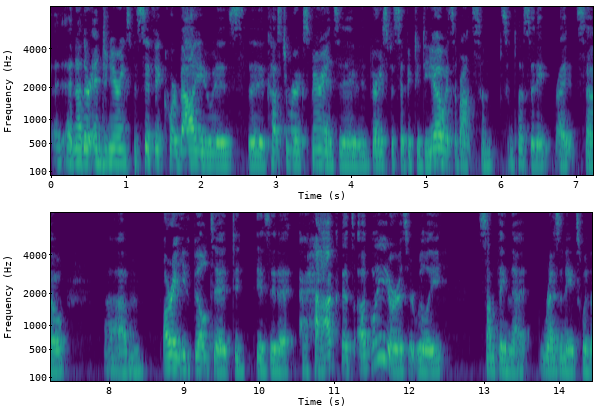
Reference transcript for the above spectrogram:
another engineering specific core value is the customer experience. It's very specific to DO. It's about some simplicity, right? So, um, all right, you've built it. Did, is it a, a, hack that's ugly, or is it really something that resonates with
